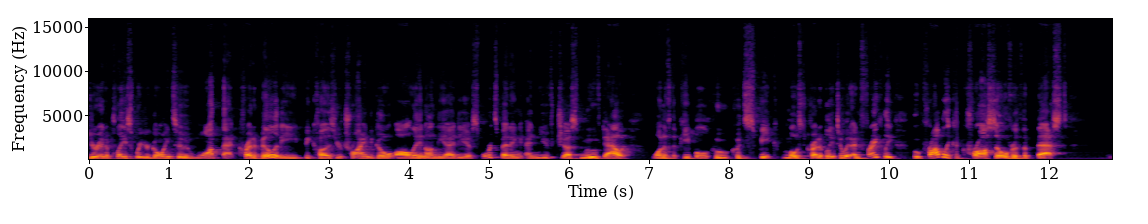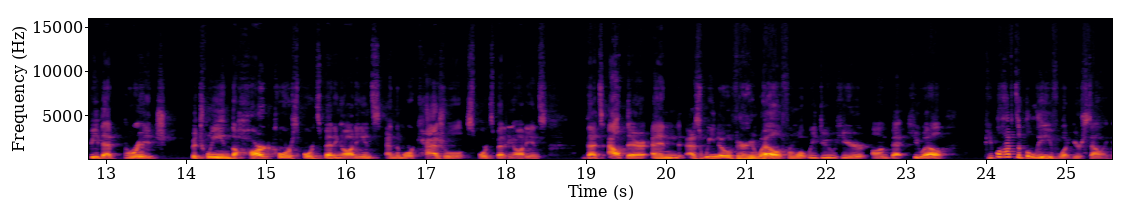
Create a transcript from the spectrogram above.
you're in a place where you're going to want that credibility because you're trying to go all in on the idea of sports betting and you've just moved out one of the people who could speak most credibly to it and frankly who probably could cross over the best be that bridge between the hardcore sports betting audience and the more casual sports betting audience that's out there and as we know very well from what we do here on betql people have to believe what you're selling.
